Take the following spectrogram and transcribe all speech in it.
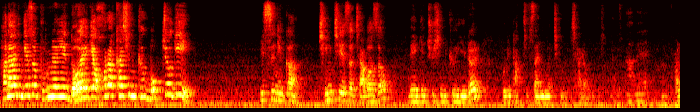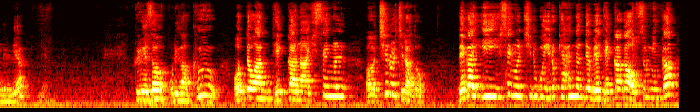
하나님께서 분명히 너에게 허락하신 그 목적이 있으니까 쟁취해서 잡아서 내게 주신 그 일을 우리 박 집사님은 지금 잘하고. 할렐루야. 네. 그래서 우리가 그 어떠한 대가나 희생을 어, 치를지라도 내가 이 희생을 치르고 이렇게 했는데 왜 대가가 없습니까?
